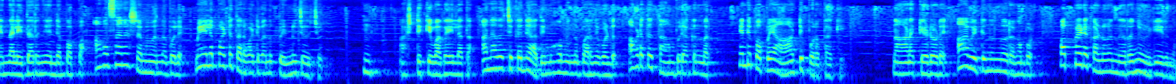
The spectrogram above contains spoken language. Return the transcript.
എന്നാൽ ഇതറിഞ്ഞ എന്റെ പപ്പ അവസാന ശ്രമമെന്ന പോലെ മേലപ്പാട്ട് തറവാട്ടി വന്ന് പെണ്ണു ചോദിച്ചു. "ഹും, അഷ്ടിക്ക് വകയില്ലാത്ത അനാഥച്ചക്കന്റെ അതിമുഖം എന്ന് പറഞ്ഞുകൊണ്ട് അവിടുത്തെ താമ്പുരാക്കന്മാർ എന്റെ പപ്പയെ ആട്ടി പുറത്താക്കി. നാണക്കേടോടെ ആ വീട്ടിൽ നിന്ന് ഇറങ്ങുമ്പോൾ പപ്പയുടെ കണ്ണുകൾ നിറഞ്ഞൊഴുകിയിരുന്നു.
